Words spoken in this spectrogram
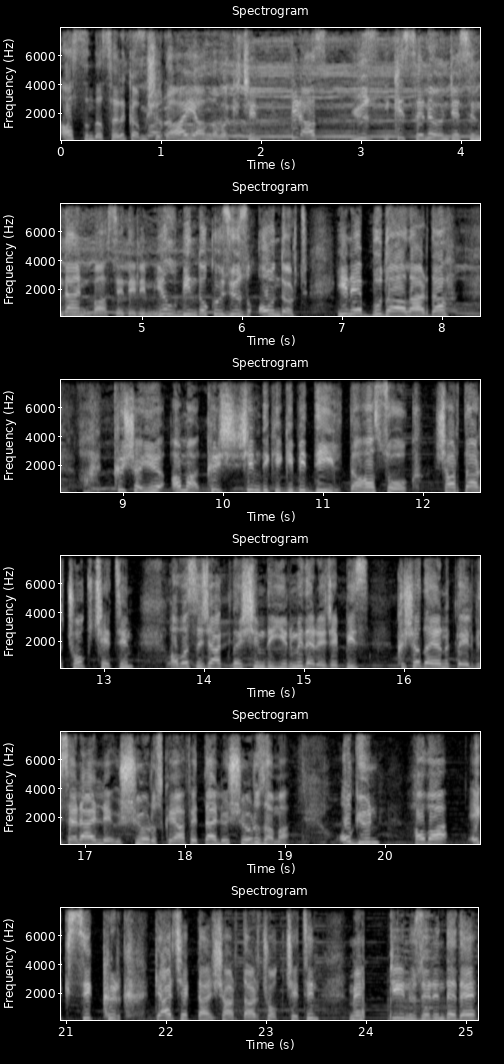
aslında Sarıkamış'ı daha iyi anlamak için biraz 102 sene öncesinden bahsedelim. Yıl 1914. Yine bu dağlarda kış ayı ama kış şimdiki gibi değil. Daha soğuk. Şartlar çok çetin. Hava sıcaklığı şimdi 20 derece. Biz kışa dayanıklı elbiselerle üşüyoruz, kıyafetlerle üşüyoruz ama o gün hava eksi 40. Gerçekten şartlar çok çetin. Mehmetçiğin üzerinde de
